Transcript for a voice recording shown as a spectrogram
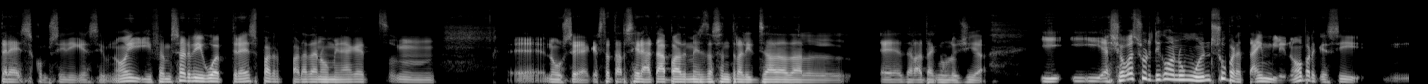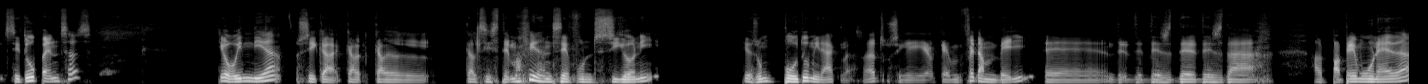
3, com si diguéssim, no? I, i fem servir Web 3 per, per denominar aquest, mm, eh, no ho sé, aquesta tercera etapa més descentralitzada del, eh, de la tecnologia. I, i, això va sortir com en un moment super timely, no? Perquè si, si tu penses, tio, avui en dia, o sigui, que, que, que, el, que el sistema financer funcioni tio, és un puto miracle, saps? O sigui, el que hem fet amb ell, eh, de, de, des, de, des de el paper moneda,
